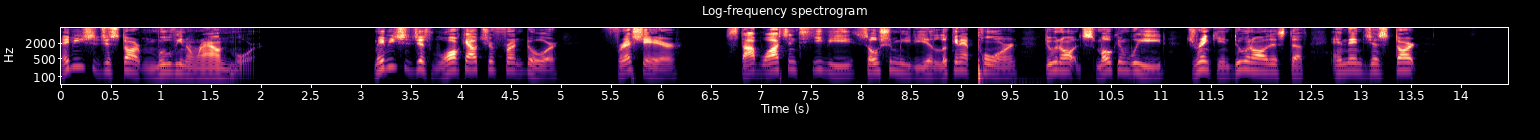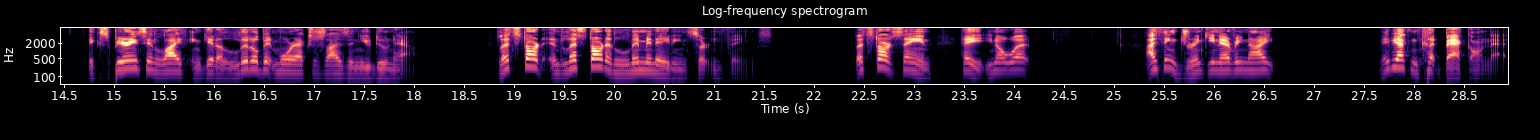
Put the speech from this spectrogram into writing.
Maybe you should just start moving around more. Maybe you should just walk out your front door, fresh air, stop watching TV, social media, looking at porn, doing all smoking weed, drinking, doing all this stuff, and then just start experiencing life and get a little bit more exercise than you do now. Let's start and let's start eliminating certain things. Let's start saying, "Hey, you know what? I think drinking every night, maybe I can cut back on that.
